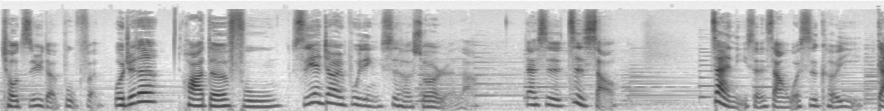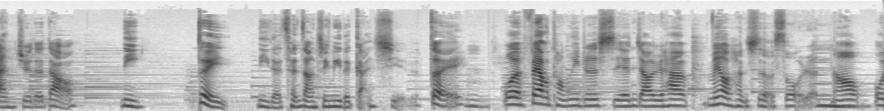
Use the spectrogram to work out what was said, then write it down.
求知欲的部分。我觉得华德福实验教育不一定适合所有人啦，但是至少在你身上，我是可以感觉得到你对你的成长经历的感谢的。对，嗯我也非常同意，就是实验教育它没有很适合所有人。嗯然后我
